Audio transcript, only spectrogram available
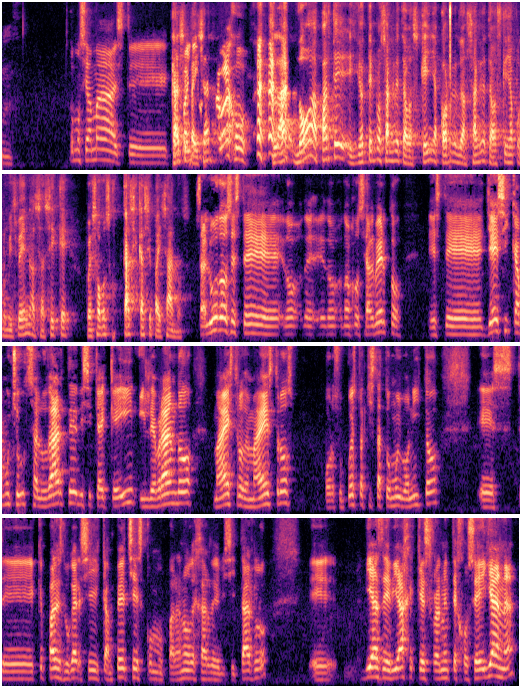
¿cómo se llama? Este, Casi paisano. Trabajo. Claro, no, aparte yo tengo sangre tabasqueña, corre la sangre tabasqueña por mis venas, así que pues somos casi, casi paisanos. Saludos, este, don, José Alberto. Este, Jessica, mucho gusto saludarte, dice que hay que ir, y Lebrando, maestro de maestros, por supuesto, aquí está todo muy bonito. Este, qué padres lugares, sí, Campeche es como para no dejar de visitarlo. Eh, días de viaje, que es realmente José y Ana.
